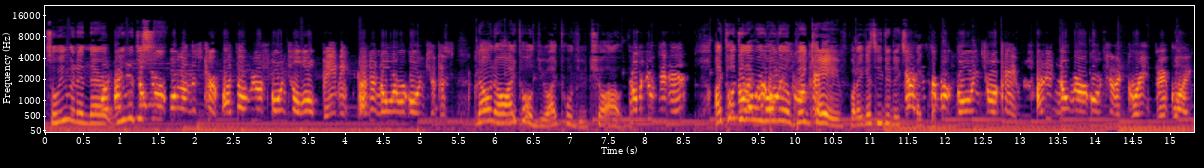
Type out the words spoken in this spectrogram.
so we went in there. I We were didn't just know we were going on this trip. I thought we were going to a little baby. I didn't know we were going to this. no, no. I told you. I told you. Chill out. No, you didn't. I told you that we were we're going to a big to a cave, but I guess you didn't expect you that. we're going to a cave. I didn't know we were going to the great big like,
